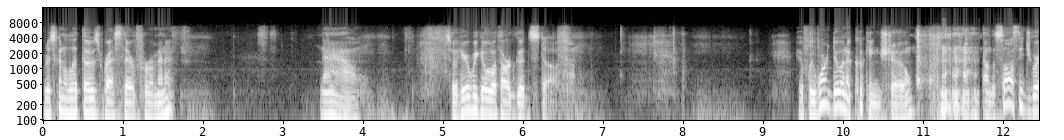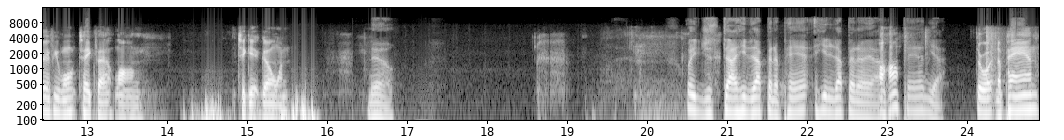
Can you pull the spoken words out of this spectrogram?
We're just going to let those rest there for a minute. Now, so here we go with our good stuff. If we weren't doing a cooking show, now the sausage gravy won't take that long to get going. No. What, you just uh, heat it up in a pan? Heat it up in a uh, Uh-huh. pan? Yeah. Throw it in a pan,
